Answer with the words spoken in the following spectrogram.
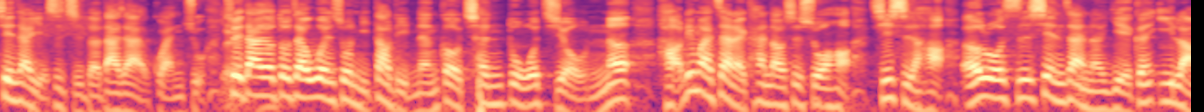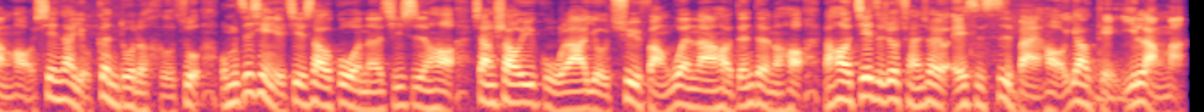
现在也是值得大家的关注。所以大家都在问说，你到底能够撑多久呢？好，另外再来看到是说哈，其实哈，俄罗斯现在呢也跟伊朗哈现在有更多的合作。我们之前也介绍过呢，其实哈像绍伊古啦有去访问啦哈等等的哈，然后接着就传出来有 S 四百哈要给伊朗嘛，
